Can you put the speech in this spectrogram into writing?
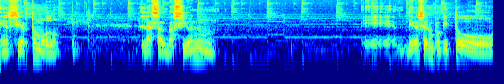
en cierto modo, la salvación eh, debe ser un poquito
